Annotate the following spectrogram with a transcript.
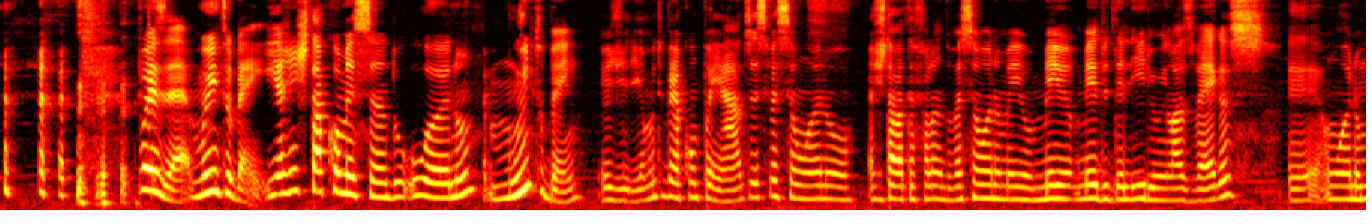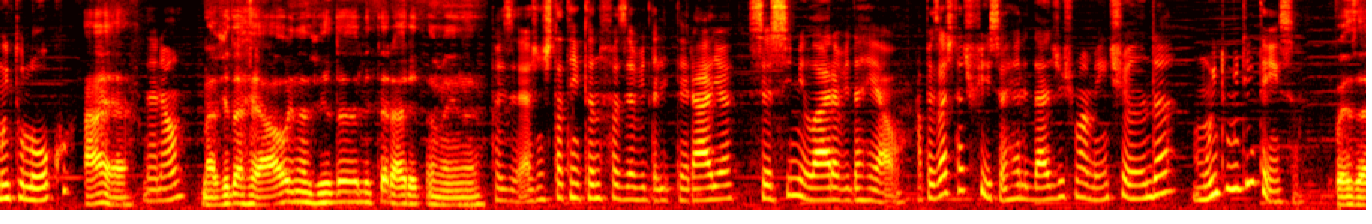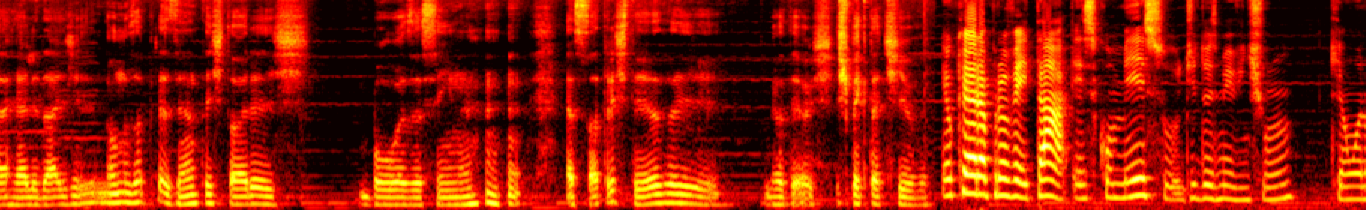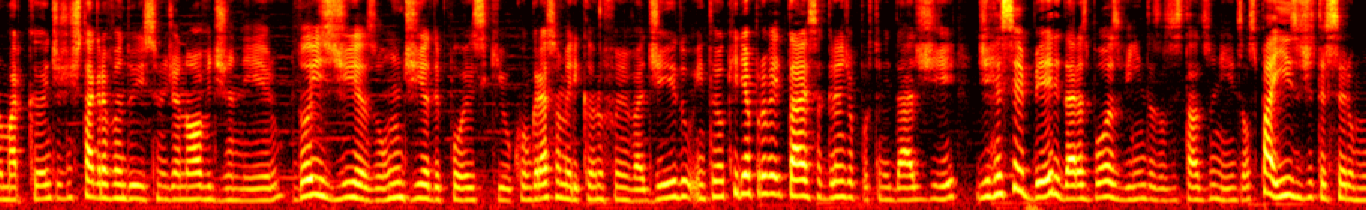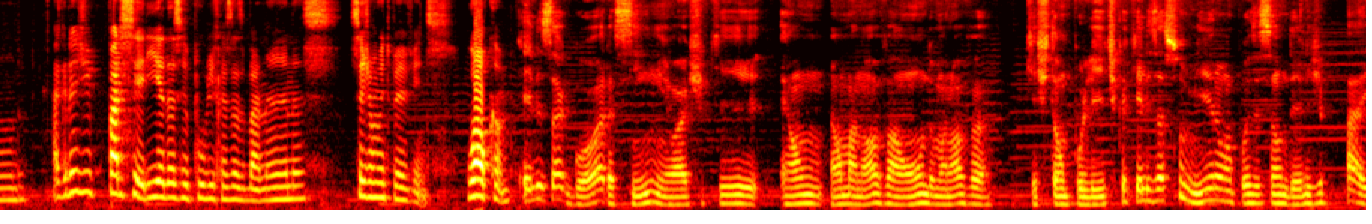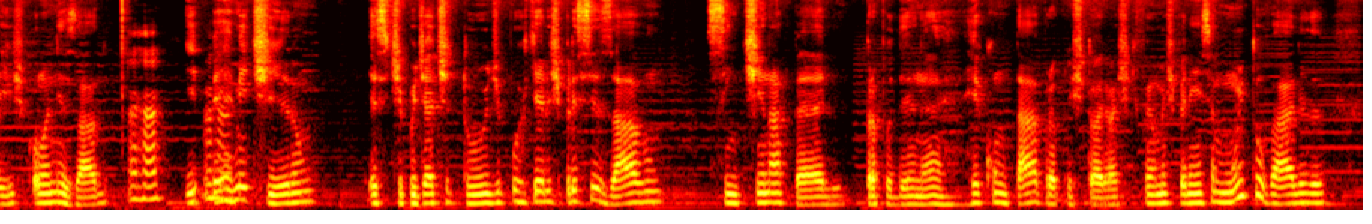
Pois é, muito bem. E a gente tá começando o ano muito bem, eu diria, muito bem acompanhados. Esse vai ser um ano, a gente tava até falando, vai ser um ano meio, meio medo e delírio em Las Vegas. É um ano muito louco, Ah, é. né não? Na vida real e na vida literária também, né? Pois é, a gente tá tentando fazer a vida literária ser similar à vida real. Apesar de estar difícil, a realidade ultimamente anda muito, muito intensa. Pois é, a realidade não nos apresenta histórias boas assim, né? É só tristeza e. Meu Deus, expectativa. Eu quero aproveitar esse começo de 2021, que é um ano marcante. A gente está gravando isso no dia 9 de janeiro, dois dias ou um dia depois que o Congresso americano foi invadido. Então eu queria aproveitar essa grande oportunidade de, de receber e dar as boas-vindas aos Estados Unidos, aos países de terceiro mundo, a grande parceria das repúblicas das bananas. Sejam muito bem-vindos. Welcome! Eles agora, sim, eu acho que é, um, é uma nova onda, uma nova questão política que eles assumiram a posição deles de país colonizado Aham. e Uhum. permitiram esse tipo de atitude porque eles precisavam sentir na pele para poder né, recontar a própria história. Eu acho que foi uma experiência muito válida.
